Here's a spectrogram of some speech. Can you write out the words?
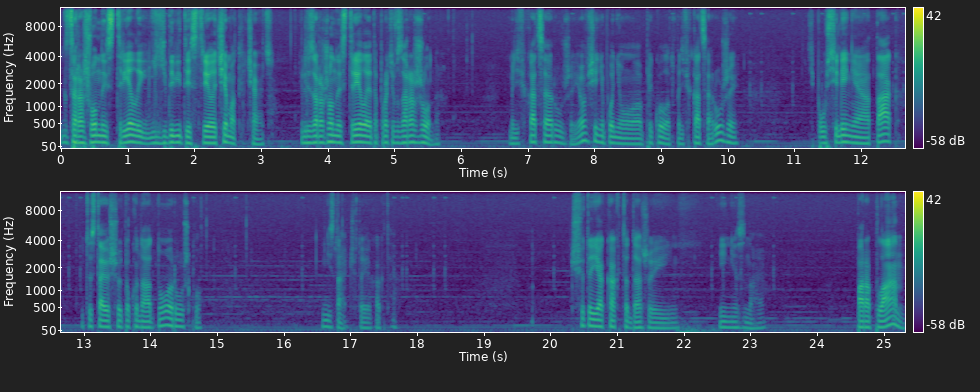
Зараженные стрелы и ядовитые стрелы чем отличаются? Или зараженные стрелы это против зараженных? Модификация оружия. Я вообще не понял э, прикола от модификации оружия. Типа усиление атак. Ну, Ты ставишь ее только на одну оружку. Не знаю, что-то я как-то... Что-то я как-то даже и, и не знаю. Параплан.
